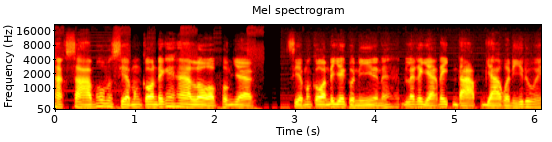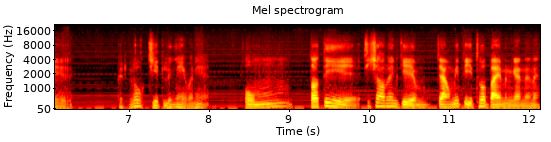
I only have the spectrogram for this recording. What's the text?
หักสามเพราะมันเสียบมังกรได้แค่ห้ารอบ ผมอยากเสียบมังกรได้เยอะกว่านี้นะนะแล้วก็อยากได้ดาบยาวกว่านี้ด้วย เป็นโรคจิตหรือไงวะเนี่ย ผมตอตี้ที่ชอบเล่นเกมจางมิติทั่วไปเหมือนกันนะนะ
